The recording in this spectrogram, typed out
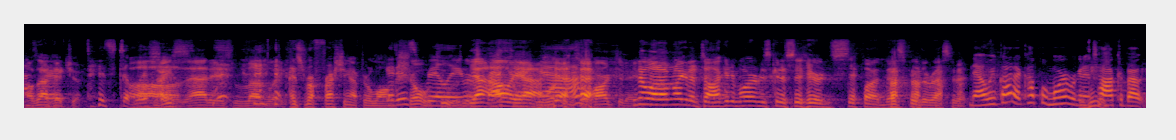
How's that hit you? It's delicious. Oh, delicious. that is lovely. It's refreshing after a long It is show, really too. isn't? Yeah, oh, refreshing, yeah, Yeah, it's so hard today. you know what? I'm not going to talk anymore. I'm just going to sit here and sip on this for the rest of it. Now we've got a couple more we're going to talk about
